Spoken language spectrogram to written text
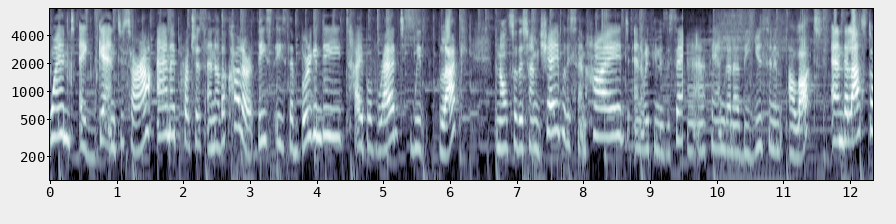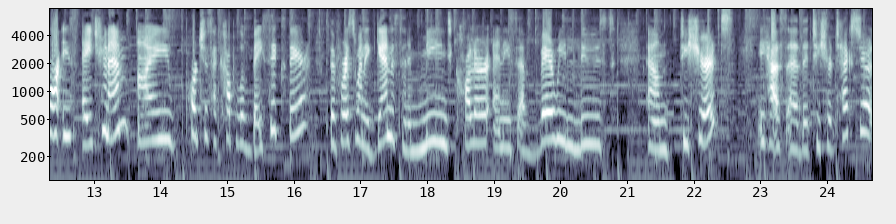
went again to Zara and I purchased another color. This is a burgundy type of red with black and also the same shape with the same height and everything is the same and I think I'm gonna be using them a lot and the last store is H&M I purchased a couple of basics there the first one again is in a mint color and it's a very loose um, t-shirt. It has uh, the t-shirt texture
